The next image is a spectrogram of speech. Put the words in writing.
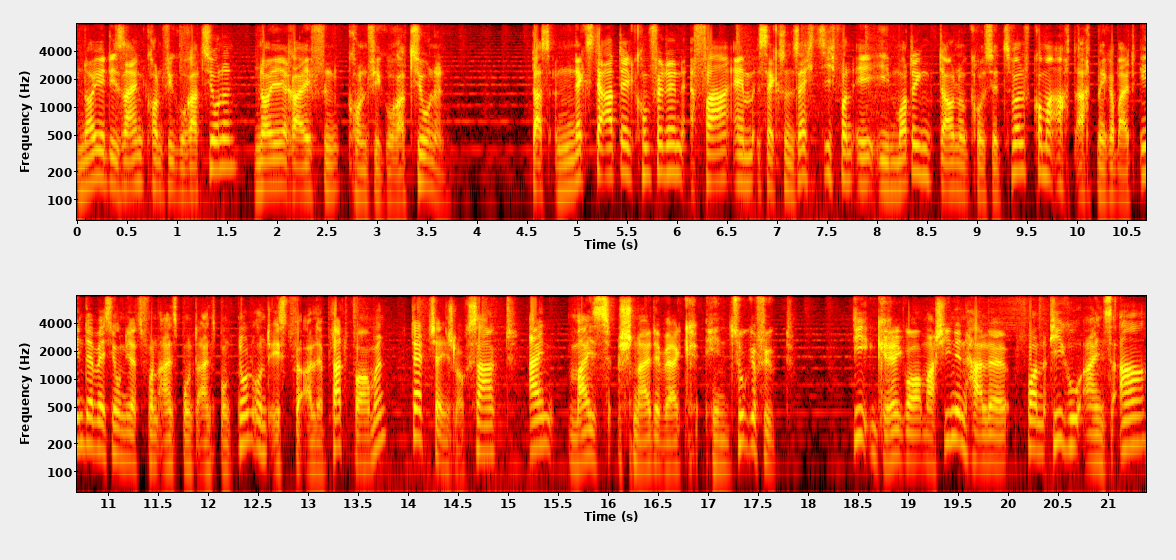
neue Designkonfigurationen, neue Reifenkonfigurationen. Das nächste Update kommt für den FAR M66 von EE Modding, Downloadgröße 12,88 MB in der Version jetzt von 1.1.0 und ist für alle Plattformen. Der Changelog sagt, ein Maisschneidewerk hinzugefügt. Die Gregor Maschinenhalle von Pigu 1a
